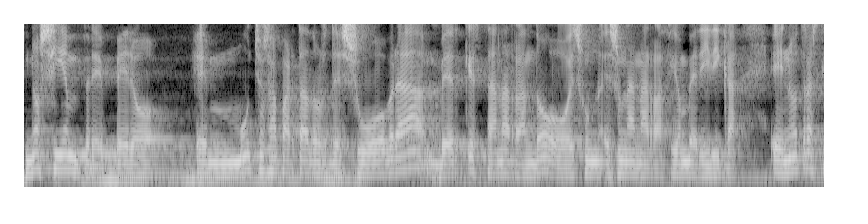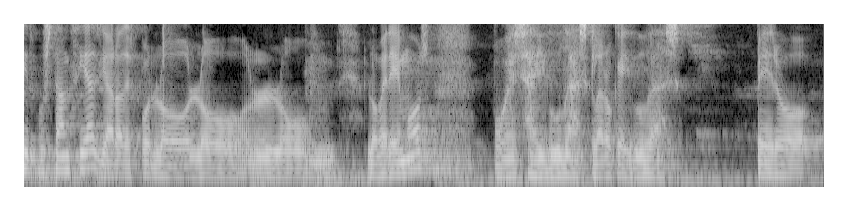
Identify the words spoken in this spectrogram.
no siempre, pero en muchos apartados de su obra ver que está narrando o es, es una narración verídica. En otras circunstancias, y ahora después lo, lo, lo veremos, pues hay dudas, claro que hay dudas. Pero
